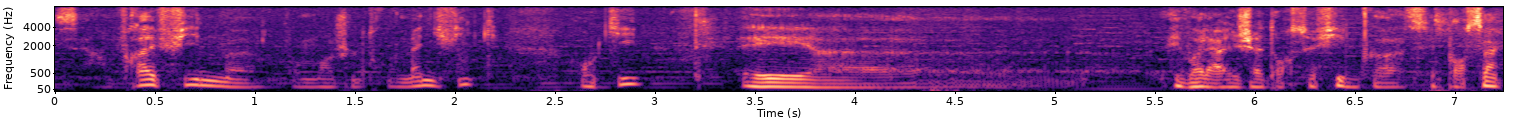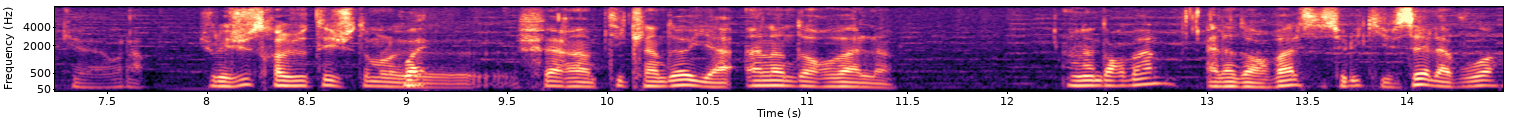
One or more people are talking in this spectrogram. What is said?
c'est un vrai film. Pour moi, je le trouve magnifique, Rocky. Et, euh, et voilà, j'adore ce film. Quoi. C'est pour ça que voilà. Je voulais juste rajouter justement, le- Ouais. faire un petit clin d'œil à Alain Dorval. Alain Dorval? Alain Dorval, c'est celui qui faisait la voix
